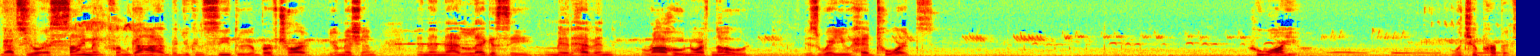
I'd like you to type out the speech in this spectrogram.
that's your assignment from God that you can see through your birth chart, your mission, and then that legacy, midheaven, Rahu North Node, is where you head towards. Who are you? What's your purpose?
